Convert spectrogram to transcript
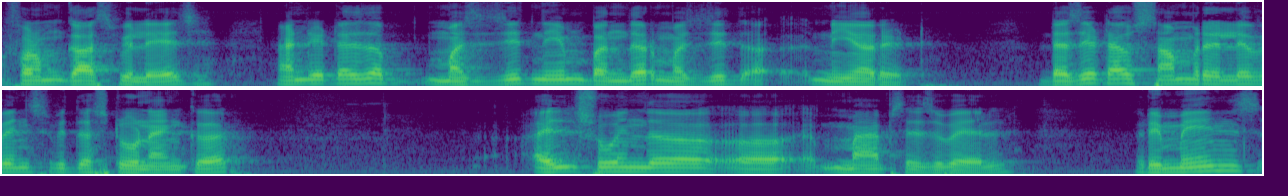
from Gas village and it has a masjid named Bandar Masjid uh, near it. Does it have some relevance with the stone anchor? I'll show in the uh, maps as well. Remains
